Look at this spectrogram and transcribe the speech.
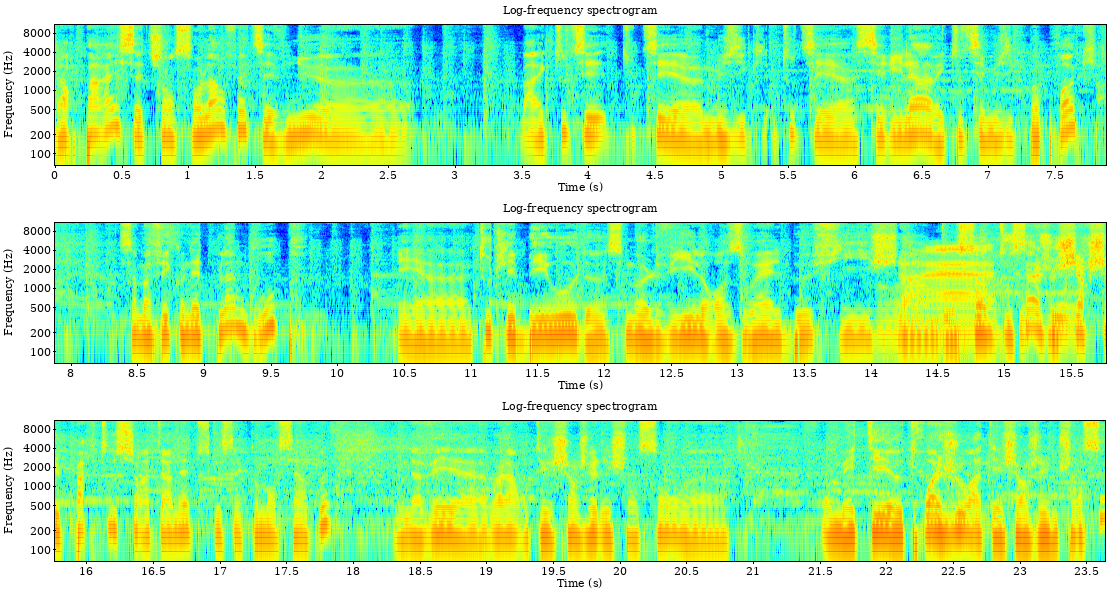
Alors pareil, cette chanson-là, en fait, c'est venu euh, bah, avec toutes ces, toutes ces euh, musiques, toutes ces euh, séries-là, avec toutes ces musiques pop-rock. Ça m'a fait connaître plein de groupes. Et euh, toutes les BO de Smallville, Roswell, Buffy, Charm, Ouais, Dawson, tout ça, je cherchais partout sur Internet parce que ça commençait un peu. On avait, euh, voilà, on téléchargeait les chansons. euh, on mettait trois jours à télécharger une chanson,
